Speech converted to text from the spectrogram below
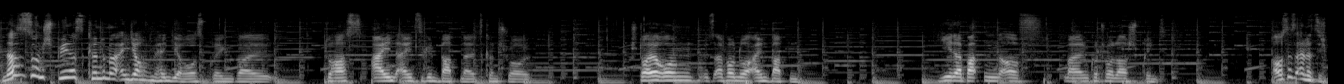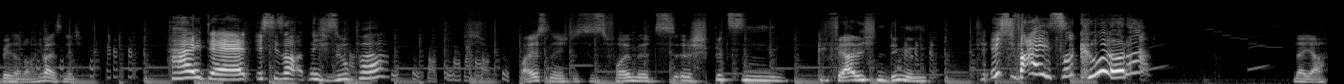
Und das ist so ein Spiel, das könnte man eigentlich auch auf dem Handy rausbringen, weil du hast einen einzigen Button als Control. Steuerung ist einfach nur ein Button. Jeder Button auf meinen Controller springt. Außer es ändert sich später noch, ich weiß nicht. Hi, Dad. Ist dieser Ort nicht super? Ich weiß nicht, das ist voll mit äh, spitzen, gefährlichen Dingen. Ich weiß, so cool, oder? Naja.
